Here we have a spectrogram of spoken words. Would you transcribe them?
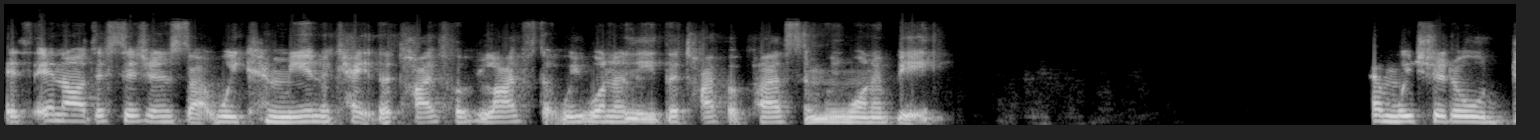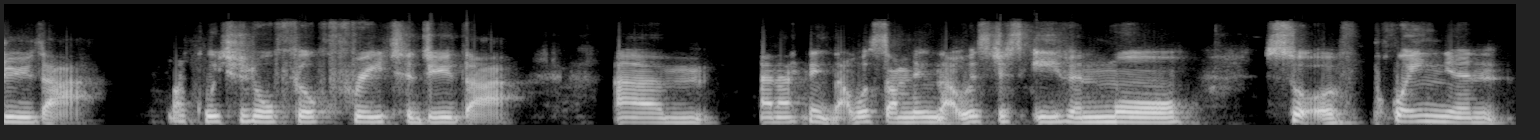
It's in our decisions that we communicate the type of life that we want to lead, the type of person we want to be. And we should all do that. Like, we should all feel free to do that. Um, and I think that was something that was just even more sort of poignant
